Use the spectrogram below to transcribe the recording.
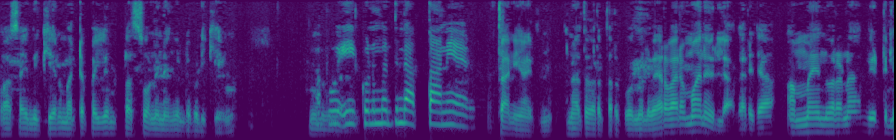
പാസ്സായി നിൽക്കുകയാണ് മറ്റേ പയ്യൻ പ്ലസ് വണ്ണിനെങ്ങണ്ട് പഠിക്കുകയാണ്. അപ്പോൾ ഈ കുടുംബത്തിന്റെ അത്താണിയായിരുന്നു. അത്താണിയായിരുന്നു. അതിനകത്ത് വേറെ തർക്കമൊന്നുമില്ല വേറെ വരുമാനമില്ല കാര്യം അമ്മ എന്ന് പറയുന്ന വീട്ടിൽ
